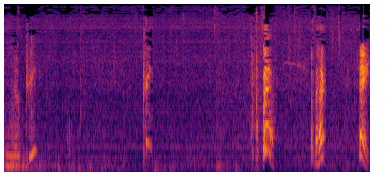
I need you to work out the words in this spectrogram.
No tree. Tree. Ah, what the heck? Hey.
